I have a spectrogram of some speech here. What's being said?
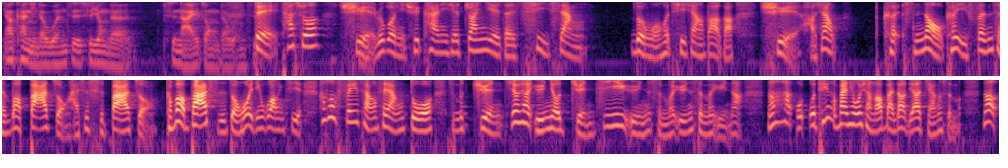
要看你的文字是用的是哪一种的文字？对，他说雪，如果你去看一些专业的气象论文或气象报告，雪好像。可 snow 可以分成不知道八种还是十八种，搞不好八十种，我已经忘记了。他说非常非常多，什么卷就像云有卷积云，什么云什么云啊。然后他我我听了半天，我想老板到底要讲什么？然后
